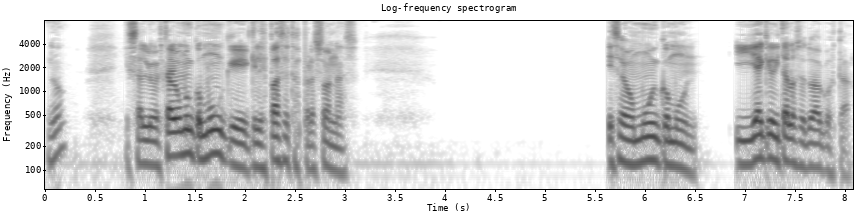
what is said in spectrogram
¿No? Es algo, es algo muy común que, que les pasa a estas personas. Es algo muy común y hay que evitarlos a toda costa.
